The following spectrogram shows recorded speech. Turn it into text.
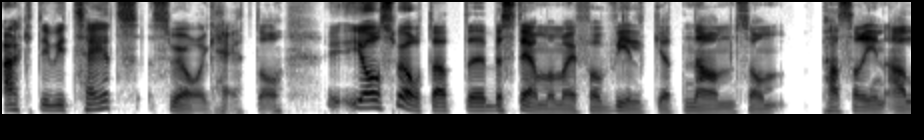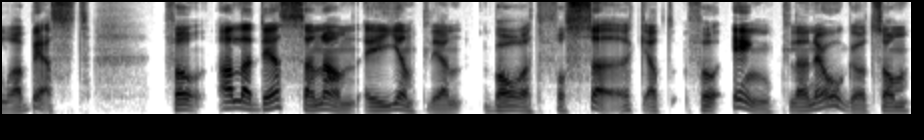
aktivitetssvårigheter. Jag har svårt att eh, bestämma mig för vilket namn som passar in allra bäst. För alla dessa namn är egentligen bara ett försök att förenkla något som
